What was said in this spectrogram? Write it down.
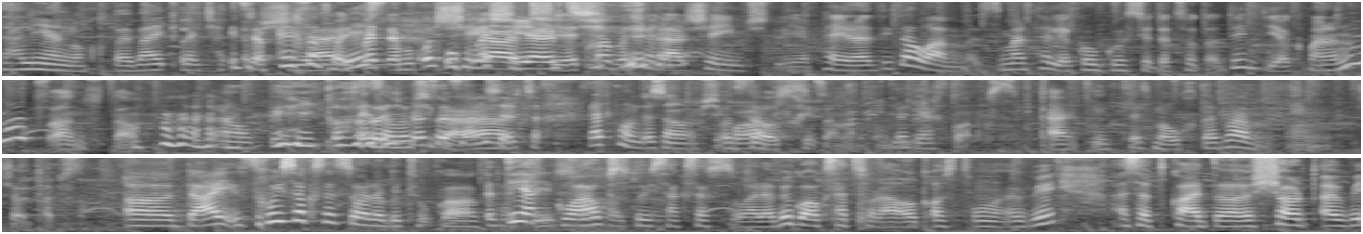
ძალიან უხდება, აი კლეჩატი. იცი რა ფეხსაცმელი პეტრემ უკვე შეარჩიეთ. ხაბა შენ არ შეიმჩნია ფერადი და ლამაზი. მართალია გოგოსია და ცოტა დიდი აქვს, მაგრამ ნუ მოწონს და. აუ, ზომებში გააქვს? შეერჩა. რა თქმა უნდა, ზომებში გვაქვს. 24 ზამამდე. დიახ, გვაქვს. კარგი, ეს მოუხდება იმ შორტებს. აა და აი ზღვის აქსესუარები თუ გააქვთ? დიახ, გვაქვს ზღვის აქსესუარები, გვაქვს საცურაო კოსტუმები, ასე ვთქვათ, შორტები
